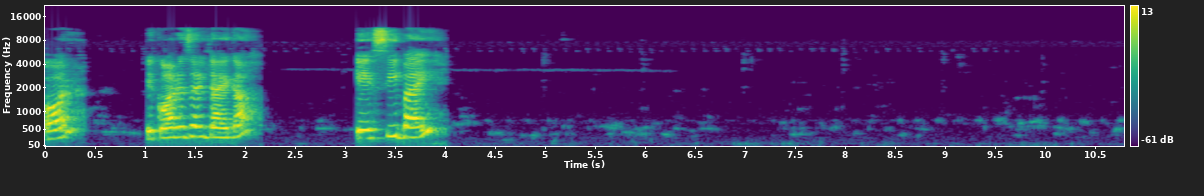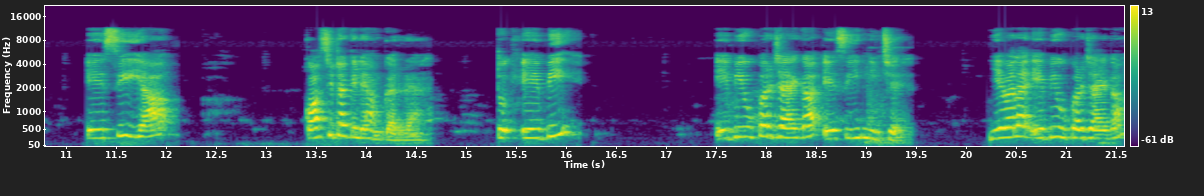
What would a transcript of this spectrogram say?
और एक और रिज़ल्ट आएगा। ए सी बाई ए सी या कॉसिटा के लिए हम कर रहे हैं। तो ए बी ए बी ऊपर जाएगा, ए सी नीचे। ये वाला ए बी ऊपर जाएगा।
